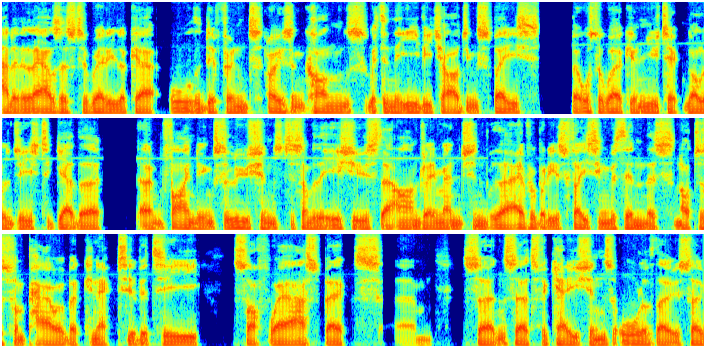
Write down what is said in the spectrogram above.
And it allows us to really look at all the different pros and cons within the EV charging space, but also work on new technologies together and finding solutions to some of the issues that Andrej mentioned that everybody is facing within this, not just from power, but connectivity, software aspects, um, certain certifications, all of those. So,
